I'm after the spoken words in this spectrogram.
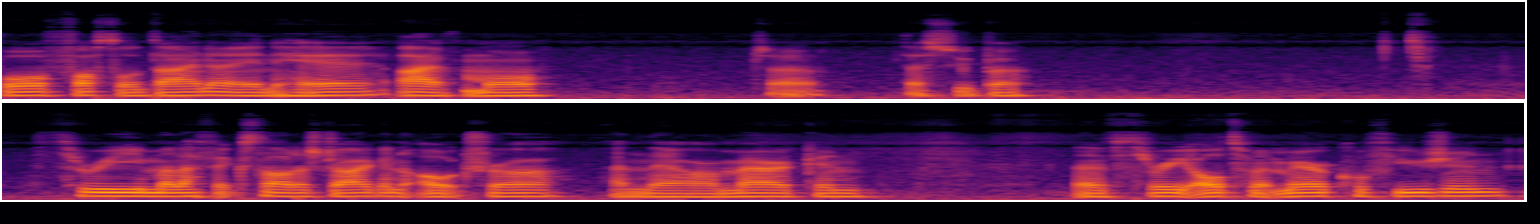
four Fossil Diner in here. I have more, so they're super. Three Malefic Stardust Dragon Ultra, and they are American. Then three Ultimate Miracle Fusion.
